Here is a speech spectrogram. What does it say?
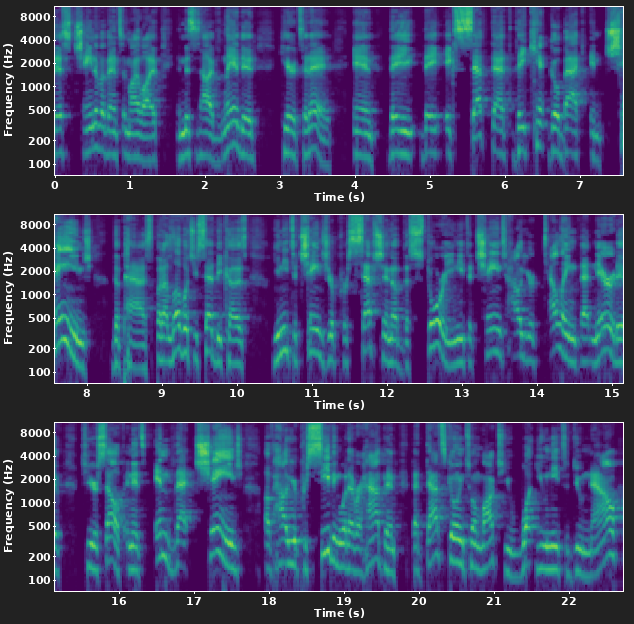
this chain of events in my life. And this is how I've landed here today. And they, they accept that they can't go back and change the past. But I love what you said because you need to change your perception of the story. You need to change how you're telling that narrative to yourself. And it's in that change of how you're perceiving whatever happened that that's going to unlock to you what you need to do now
